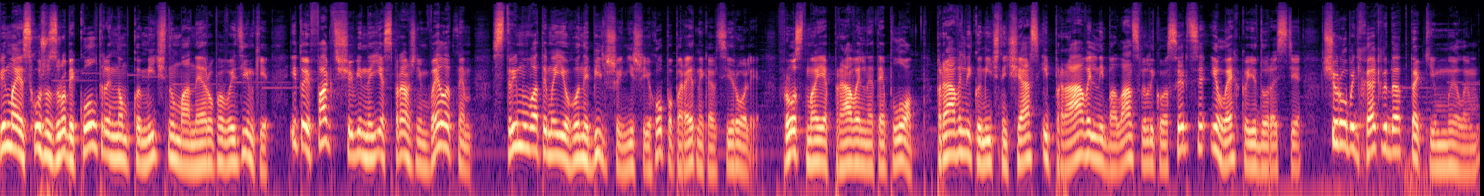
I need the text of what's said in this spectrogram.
Він має схожу з Робі Колтреном комічну манеру поведінки, і той факт, що він не є справжнім велетнем, стримуватиме його не більше, ніж його попередника в цій ролі. Фрост має правильне тепло, правильний комічний час і правильний баланс великого серця і легкої дурості, що робить Хакрида таким милим.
